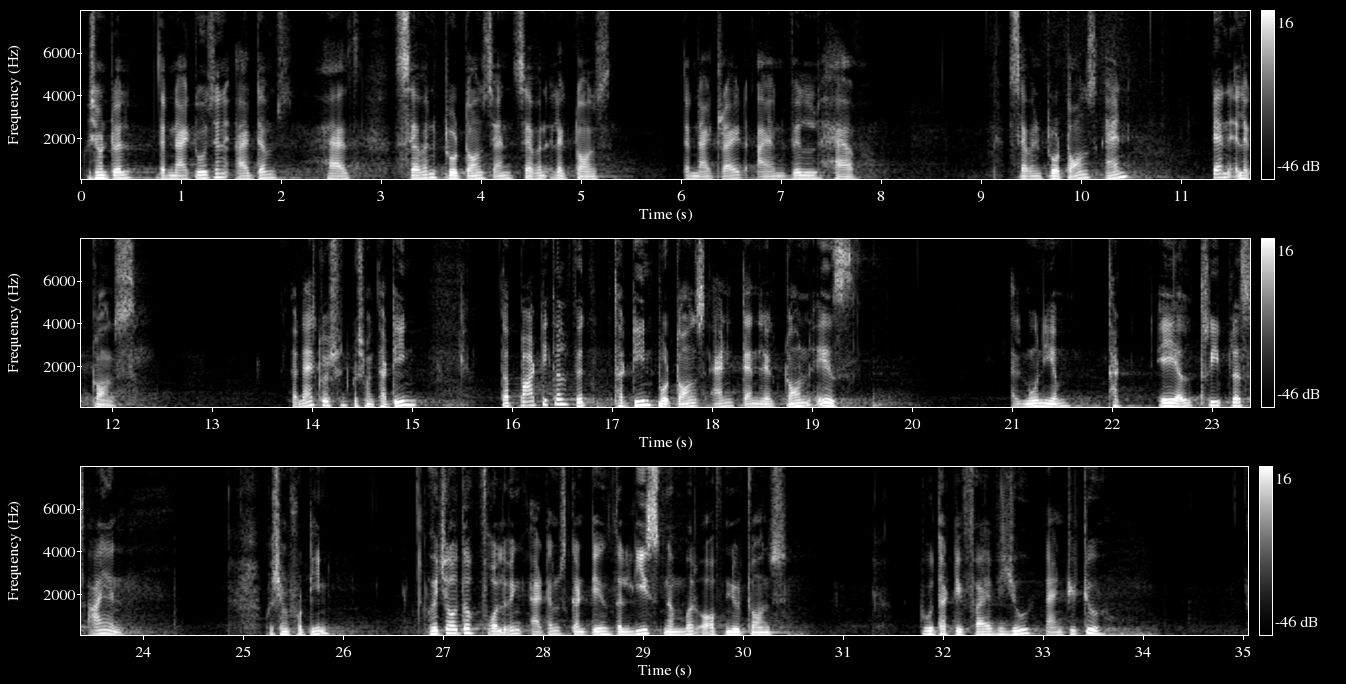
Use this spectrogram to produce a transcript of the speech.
Question 12. The nitrogen atom has 7 protons and 7 electrons. The nitride ion will have 7 protons and 10 electrons. The next question, question 13. The particle with 13 protons and 10 electrons is aluminum Al3 plus ion. Question 14. Which of the following atoms contains the least number of neutrons? 235U92.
